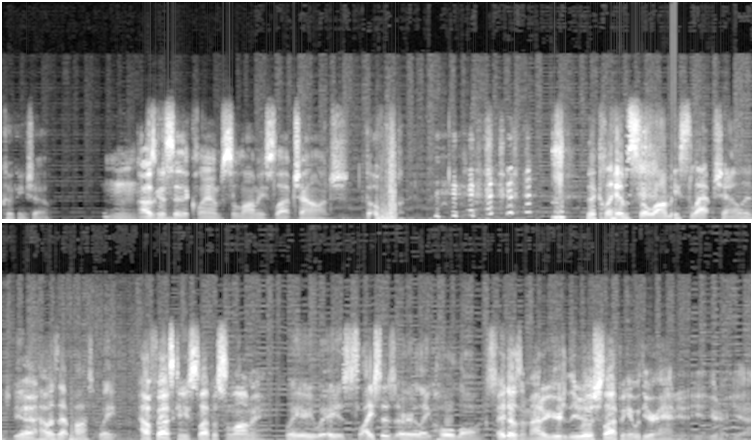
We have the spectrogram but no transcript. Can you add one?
cooking show. Mm, I was gonna say the clam salami slap challenge. Oh. the clam salami slap challenge. Yeah. How is that possible? Wait, How fast can you slap a salami? wait, are you, are you slices or like whole logs? It doesn't matter. You're you're slapping it with your hand. You, you, you're yeah.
